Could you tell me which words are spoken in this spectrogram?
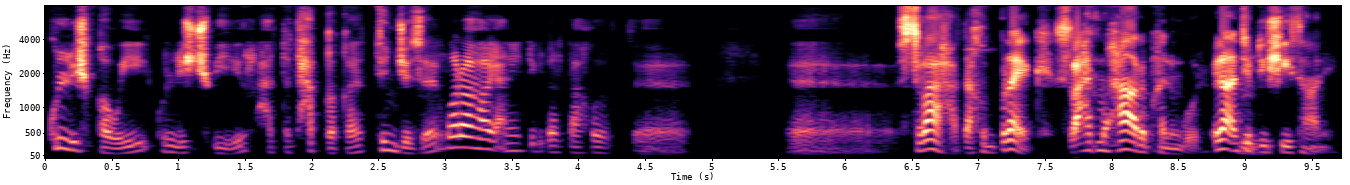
كلش قوي كلش كبير حتى تحققه تنجزه وراها يعني تقدر تاخذ آه، آه، استراحة تاخذ بريك استراحة محارب خلينا نقول. إلى أن تبدي شيء ثاني.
